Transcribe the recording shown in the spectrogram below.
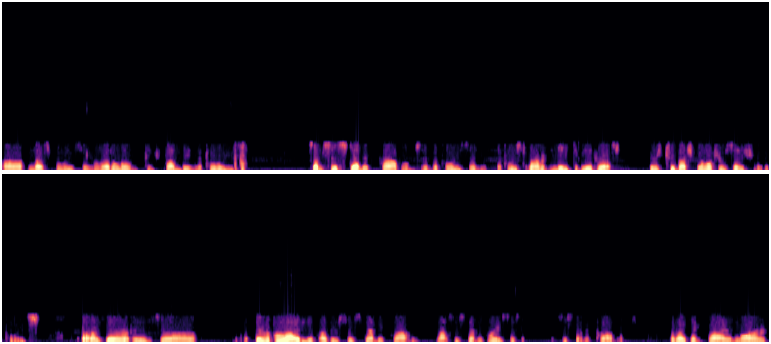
uh, less policing, let alone defunding the police. Some systemic problems in the police and the police department need to be addressed. There's too much militarization of the police. Uh, there is uh, there are a variety of other systemic problems, not systemic racism, but systemic problems. But I think by and large,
